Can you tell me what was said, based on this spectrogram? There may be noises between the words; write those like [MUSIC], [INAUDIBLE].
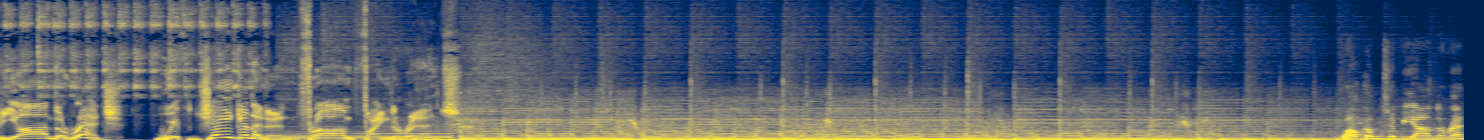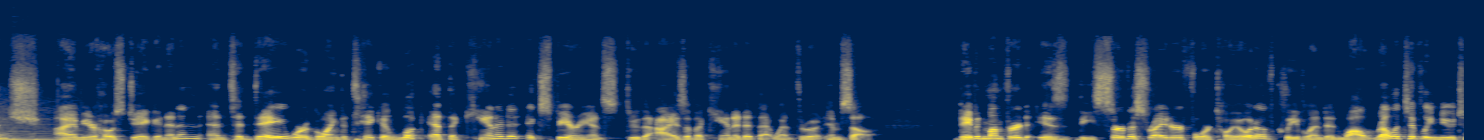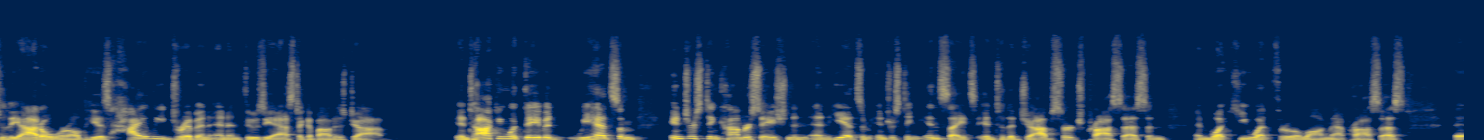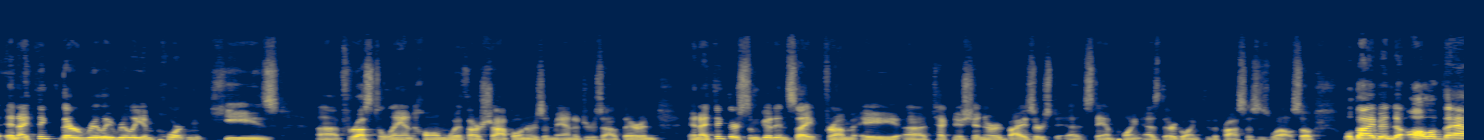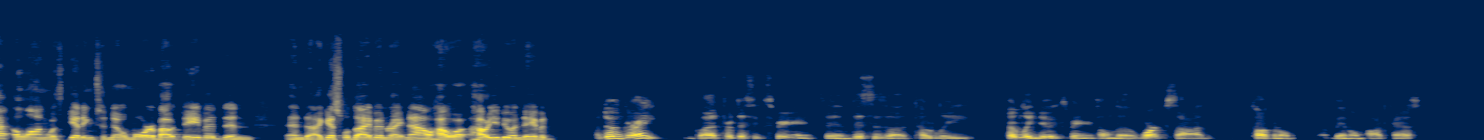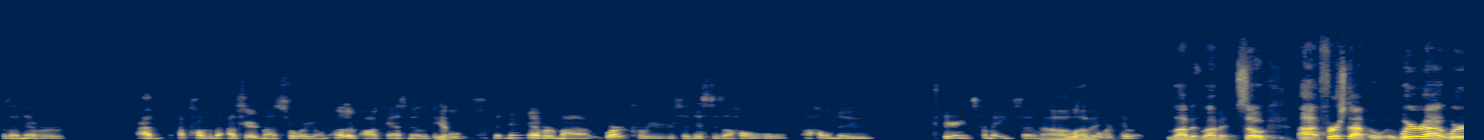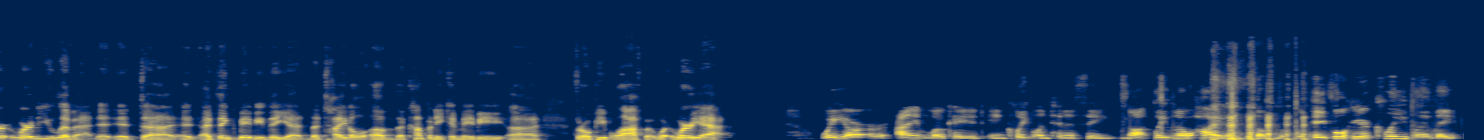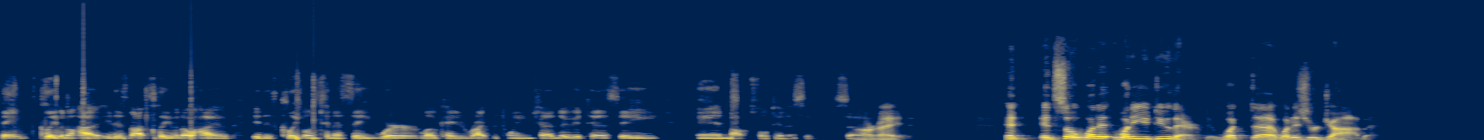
Beyond the Wrench with Jay Gannon from Find a Wrench. Welcome to Beyond the Wrench. I am your host, Jay Gannon, and today we're going to take a look at the candidate experience through the eyes of a candidate that went through it himself. David Mumford is the service writer for Toyota of Cleveland, and while relatively new to the auto world, he is highly driven and enthusiastic about his job. In talking with David, we had some interesting conversation, and, he had some interesting insights into the job search process and and what he went through along that process. And I think they're really, really important keys uh, for us to land home with our shop owners and managers out there. And and I think there's some good insight from a uh, technician or advisor st- uh, standpoint as they're going through the process as well. So we'll dive into all of that along with getting to know more about David and and I guess we'll dive in right now. How how are you doing, David? I'm doing great. Glad for this experience, and this is a totally totally new experience on the work side talking on being on podcast because I never I've I've talked about I've shared my story on other podcasts and other people, yep. but never my work career. So this is a whole a whole new experience for me. So oh, love it. forward to it. Love it, love it. So, uh, first up, where uh, where where do you live at? It, it, uh, it I think maybe the uh, the title of the company can maybe uh, throw people off, but wh- where are you at? We are. I am located in Cleveland, Tennessee, not Cleveland, Ohio. Because [LAUGHS] when people hear Cleveland, they think Cleveland, Ohio. It is not Cleveland, Ohio. It is Cleveland, Tennessee. We're located right between Chattanooga, Tennessee, and Knoxville, Tennessee. So. All right. And and so what what do you do there? What uh, what is your job?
